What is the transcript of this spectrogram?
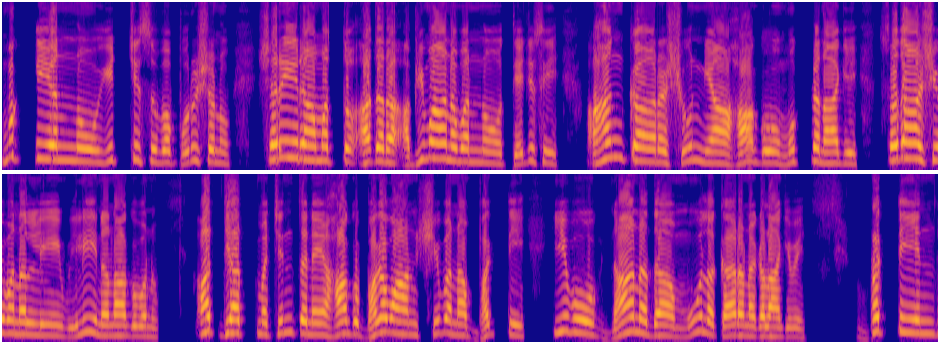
ಮುಕ್ತಿಯನ್ನು ಇಚ್ಛಿಸುವ ಪುರುಷನು ಶರೀರ ಮತ್ತು ಅದರ ಅಭಿಮಾನವನ್ನು ತ್ಯಜಿಸಿ ಅಹಂಕಾರ ಶೂನ್ಯ ಹಾಗೂ ಮುಕ್ತನಾಗಿ ಸದಾಶಿವನಲ್ಲಿ ವಿಲೀನನಾಗುವನು. ಆಧ್ಯಾತ್ಮ ಚಿಂತನೆ ಹಾಗೂ ಭಗವಾನ್ ಶಿವನ ಭಕ್ತಿ ಇವು ಜ್ಞಾನದ ಮೂಲ ಕಾರಣಗಳಾಗಿವೆ. ಭಕ್ತಿಯಿಂದ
